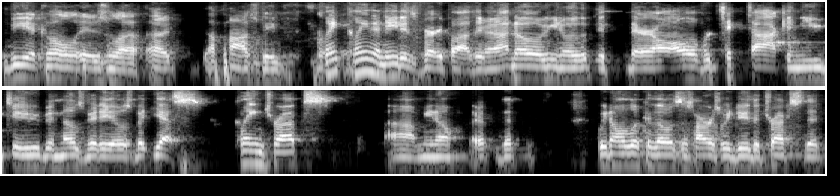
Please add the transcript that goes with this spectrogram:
vehicle is a, a, a positive. Clean, clean and neat is very. And I know, you know, they're all over TikTok and YouTube and those videos, but yes, clean trucks, um, you know, that, we don't look at those as hard as we do the trucks that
